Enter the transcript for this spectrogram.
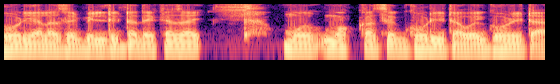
ঘড়িয়ালা যে বিল্ডিংটা দেখা যায় মক্কা যে ঘড়িটা, ওই ঘড়িটা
